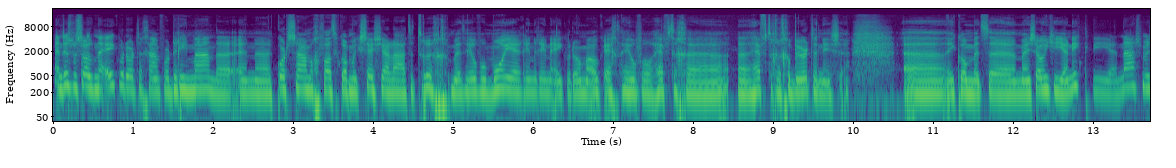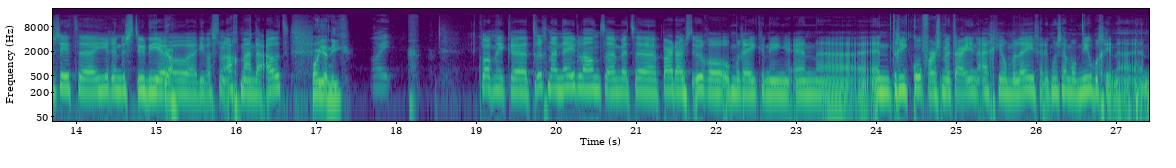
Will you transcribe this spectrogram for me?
En dus besloot ik naar Ecuador te gaan voor drie maanden. En uh, kort samengevat kwam ik zes jaar later terug met heel veel mooie herinneringen in Ecuador, maar ook echt heel veel heftige, uh, heftige gebeurtenissen. Uh, ik kwam met mijn zoontje Yannick, die naast me zit hier in de studio. Ja. die was toen acht maanden oud. Hoi Yannick. Hoi kwam ik uh, terug naar Nederland uh, met uh, een paar duizend euro op mijn rekening. En, en drie koffers met daarin eigenlijk heel mijn leven. En ik moest helemaal opnieuw beginnen. En,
